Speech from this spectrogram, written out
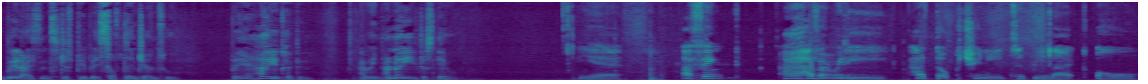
realizing to just be a bit soft and gentle. But yeah how are you coping? I mean i know you're just ill Yeah. I think I haven't really had the opportunity to be like, oh,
